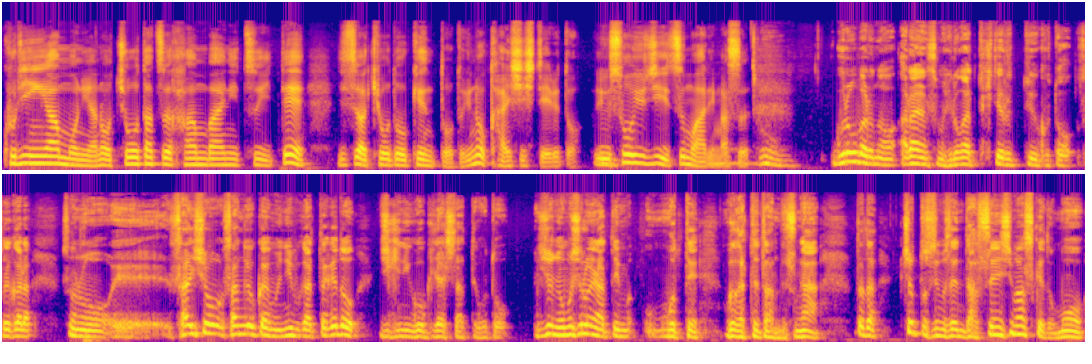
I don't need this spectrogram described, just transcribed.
クリーンアンモニアの調達販売について、実は共同検討というのを開始しているという、そういう事実もあります。うん。グローバルのアライアンスも広がってきてるっていうこと、それから、その、えー最初産業界も鈍かったけど、時期に動き出したってこと、非常に面白いなって今思って伺ってたんですが、ただ、ちょっとすいません、脱線しますけども、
